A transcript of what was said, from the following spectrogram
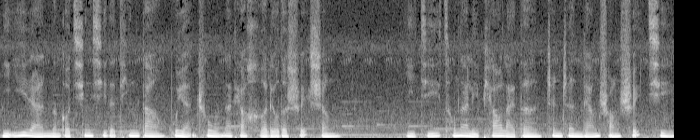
你依然能够清晰地听到不远处那条河流的水声，以及从那里飘来的阵阵凉爽水汽。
